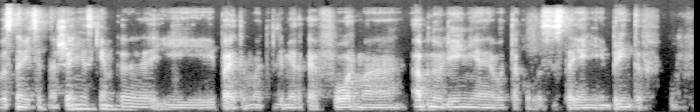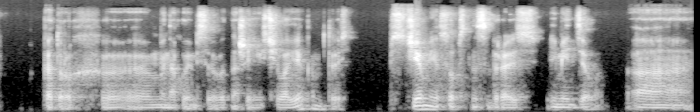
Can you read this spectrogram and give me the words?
восстановить отношения с кем-то, и поэтому это для меня такая форма обнуления вот такого состояния импринтов, в которых э, мы находимся в отношениях с человеком, то есть с чем я, собственно, собираюсь иметь дело. А,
